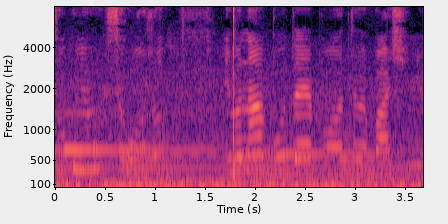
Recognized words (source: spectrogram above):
сукню схожу, і вона буде по телебаченню.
